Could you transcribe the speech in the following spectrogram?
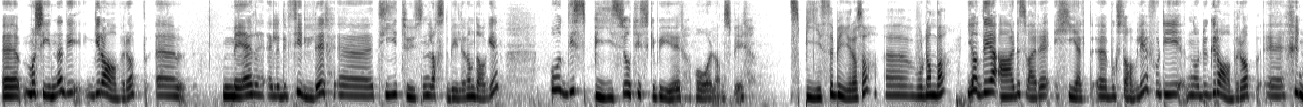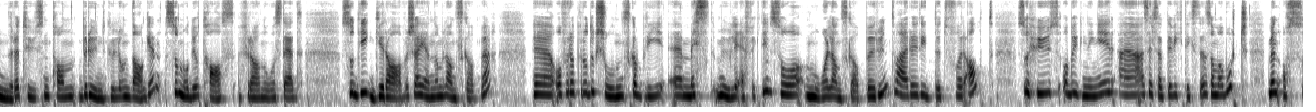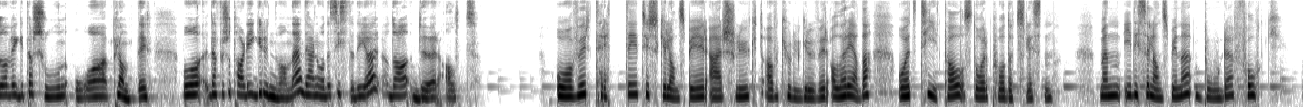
Eh, maskinene de graver opp eh, mer, eller de fyller eh, 10 000 lastebiler om dagen. Og de spiser jo tyske byer og landsbyer spiser byer også. Eh, hvordan da? Ja, det er dessverre helt eh, bokstavelig. Fordi når du graver opp eh, 100 000 tonn brunkull om dagen, så må det jo tas fra noe sted. Så de graver seg gjennom landskapet. Eh, og for at produksjonen skal bli eh, mest mulig effektiv, så må landskapet rundt være ryddet for alt. Så hus og bygninger eh, er selvsagt det viktigste som var bort, men også vegetasjon og planter. Og Derfor så tar de grunnvannet, det er noe av det siste de gjør, og da dør alt. Over 30 30 tyske landsbyer er slukt av kullgruver allerede, og et titall står på dødslisten. Men i disse landsbyene bor det folk.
